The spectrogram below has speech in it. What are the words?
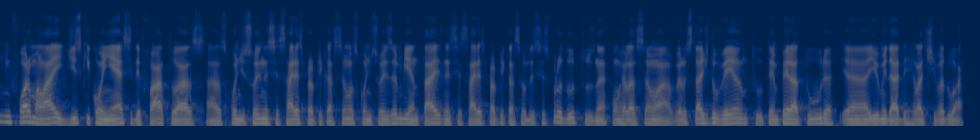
informa lá e diz que conhece de fato as, as condições necessárias para aplicação, as condições ambientais necessárias para aplicação desses produtos, né, com relação à velocidade do vento, temperatura uh, e umidade relativa do ar.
